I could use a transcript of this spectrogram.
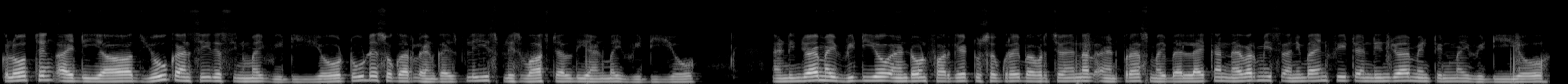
clothing ideas. You can see this in my video. Today so girl and guys please please watch till the end my video. And enjoy my video and don't forget to subscribe our channel and press my bell icon. Never miss any benefit and enjoyment in my video.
